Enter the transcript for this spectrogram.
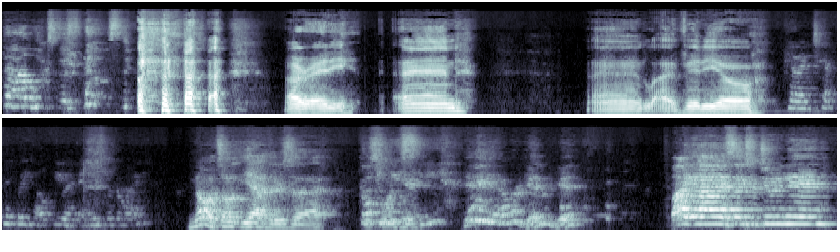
That looks disgusting. Alrighty. And and live video. Can I technically help you in any sort of way? No, it's all yeah, there's uh this can one you here. see? Yeah, yeah, we're good, we're good. Bye guys, thanks for tuning in.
